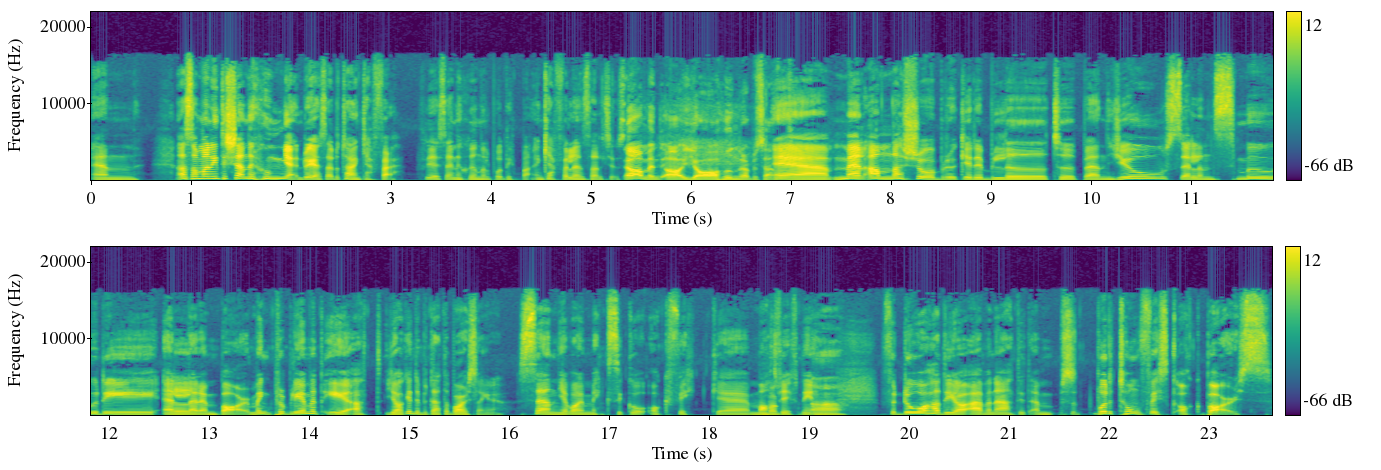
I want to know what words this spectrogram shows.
en, alltså om man inte känner hunger då är jag så här, då tar jag en kaffe. För energin håller på att dippa. En kaffe eller en Celsius. Ja men ja, ja 100%. Eh, men annars så brukar det bli typ en juice eller en smoothie eller en bar. Men problemet är att jag kan typ inte äta bars längre. Sen jag var i Mexiko och fick eh, matförgiftningen. Ah. För då hade jag även ätit en, så både tonfisk och bars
